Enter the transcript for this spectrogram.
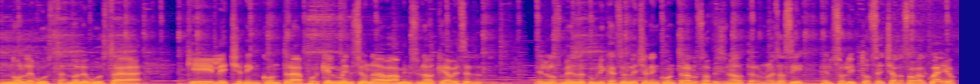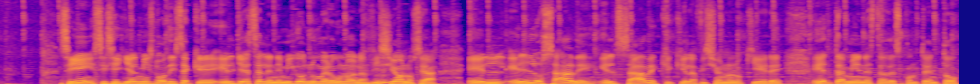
no le gusta, no le gusta que le echen en contra, porque él menciona, ha mencionado que a veces en los medios de comunicación le echan en contra a los aficionados, pero no es así, él solito se echa la soga al cuello. Sí, sí, sí, y él mismo dice que él ya es el enemigo número uno de la afición, o sea, él, él lo sabe, él sabe que, que, la afición no lo quiere, él también está descontento,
